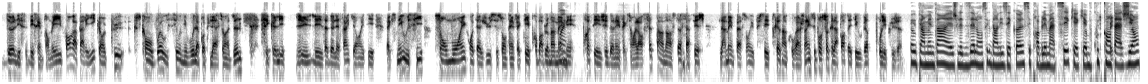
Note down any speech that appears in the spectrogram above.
de des symptômes. Et il faut parier qu'un peu ce qu'on voit aussi au niveau de la population adulte, c'est que les, les, adolescents qui ont été vaccinés aussi sont moins contagieux s'ils sont infectés et probablement même protégés de l'infection. Alors, cette tendance-là s'affiche la même façon et puis c'est très encourageant et c'est pour ça que la porte a été ouverte pour les plus jeunes. Oui, puis en même temps, euh, je le disais, on sait que dans les écoles, c'est problématique, qu'il y a beaucoup de contagion.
